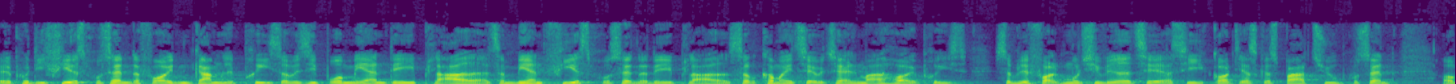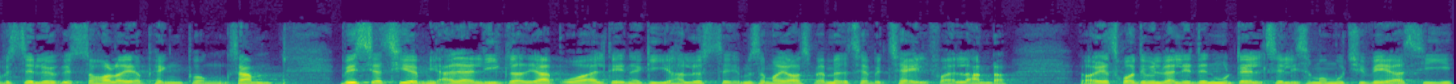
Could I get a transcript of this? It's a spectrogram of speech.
Øh, på de 80 procent, der får I den gamle pris, og hvis I bruger mere end det, I plejede, altså mere end 80 procent af det, I plejede, så kommer I til at betale en meget høj pris. Så bliver folk motiveret til at sige, godt, jeg skal spare 20 procent, og hvis det lykkes, så holder jeg pengepunkten sammen. Hvis jeg siger, at jeg er ligeglad, jeg bruger al det energi, jeg har lyst til, så må jeg også være med til at betale for alle andre. Og jeg tror, det vil være lidt en model til ligesom at motivere at sige,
